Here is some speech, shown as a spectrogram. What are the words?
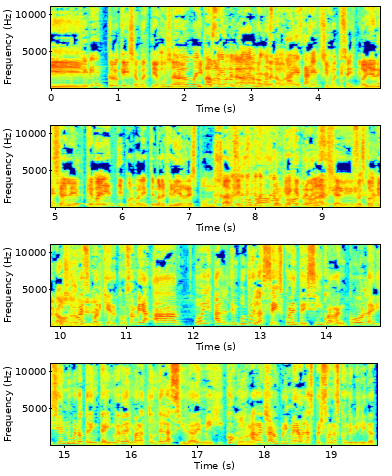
Y bien. creo que hice buen tiempo. Y o sea, no lo he vuelto a abajo hacer de la, porque ya me abajo de la hora. Está bien. 56 minutos. Oye, dice Ale, qué valiente, y por valiente me refiero a irresponsable. Porque hay que prepararse, Ale, no es cualquier claro. cosa. No es cualquier cosa. Mira, ah, hoy al- en punto de las 6:45 arrancó la edición número 39 del Maratón de la Ciudad de México. Correcto. Arrancaron primero las personas con debilidad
